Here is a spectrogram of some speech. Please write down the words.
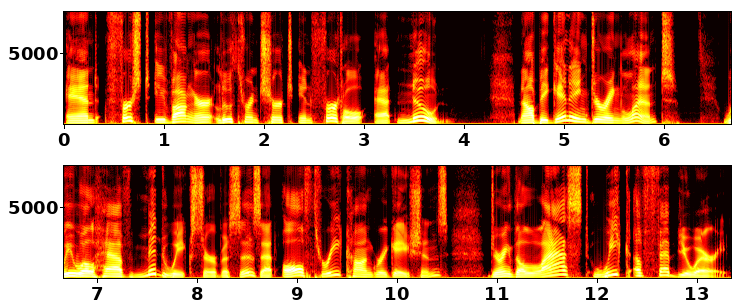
and First Evanger Lutheran Church in Fertile at noon. Now, beginning during Lent, we will have midweek services at all three congregations during the last week of February.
